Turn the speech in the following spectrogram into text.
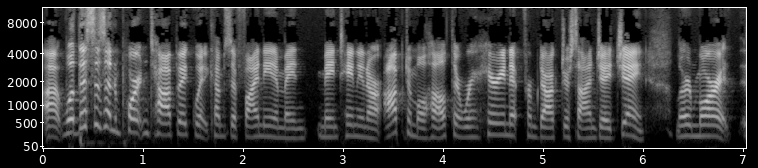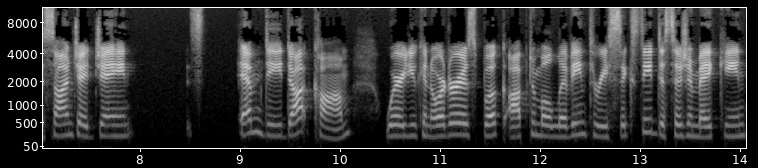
Uh, well, this is an important topic when it comes to finding and main, maintaining our optimal health, and we're hearing it from Dr. Sanjay Jain. Learn more at Sanjay Jain md.com where you can order his book optimal living 360 decision making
